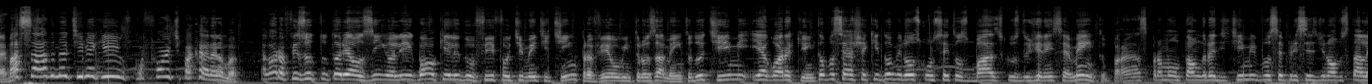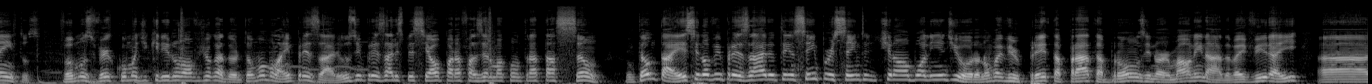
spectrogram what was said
Tá embaçado meu time aqui, ficou forte pra caramba. Agora eu fiz o tutorialzinho ali, igual aquele do FIFA Ultimate Team, para ver o entrosamento do time. E agora aqui, então você acha que dominou os conceitos básicos do gerenciamento? Para montar um grande time, você precisa de novos talentos. Vamos ver como adquirir um novo jogador. Então vamos lá, empresário. Use o empresário especial para fazer uma contratação. Então tá, esse novo empresário tem 100% de tirar uma bolinha de ouro. Não vai vir preta, prata, bronze, normal, nem nada. Vai vir aí a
